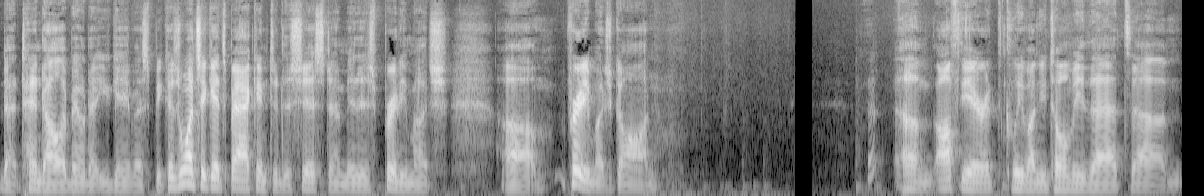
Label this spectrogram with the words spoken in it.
that ten dollar bill that you gave us because once it gets back into the system, it is pretty much uh, pretty much gone um, off the air at Cleavon, you told me that um,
